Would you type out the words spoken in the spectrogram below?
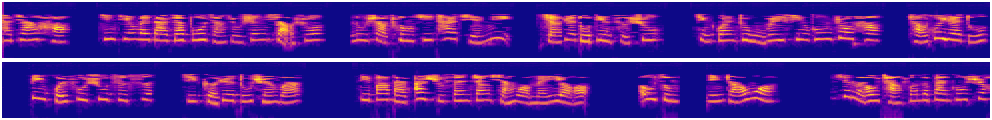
大家好，今天为大家播讲有声小说《路上冲击太甜蜜》。想阅读电子书，请关注微信公众号“朝会阅读”，并回复数字四即可阅读全文。第八百二十三章，想我没有。欧总，您找我？进了欧长风的办公室后，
